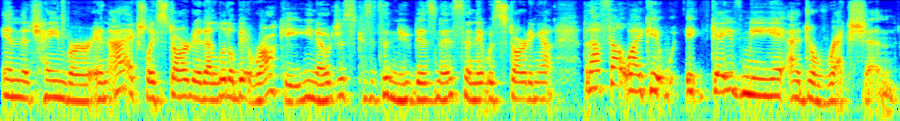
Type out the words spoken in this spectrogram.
in the chamber, and I actually started a little bit rocky, you know, just because it's a new business and it was starting out. But I felt like it it gave me a direction.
